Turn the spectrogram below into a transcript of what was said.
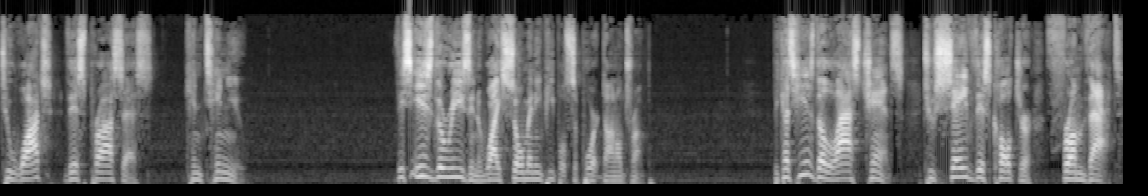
to watch this process continue. This is the reason why so many people support Donald Trump. Because he is the last chance to save this culture from that.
